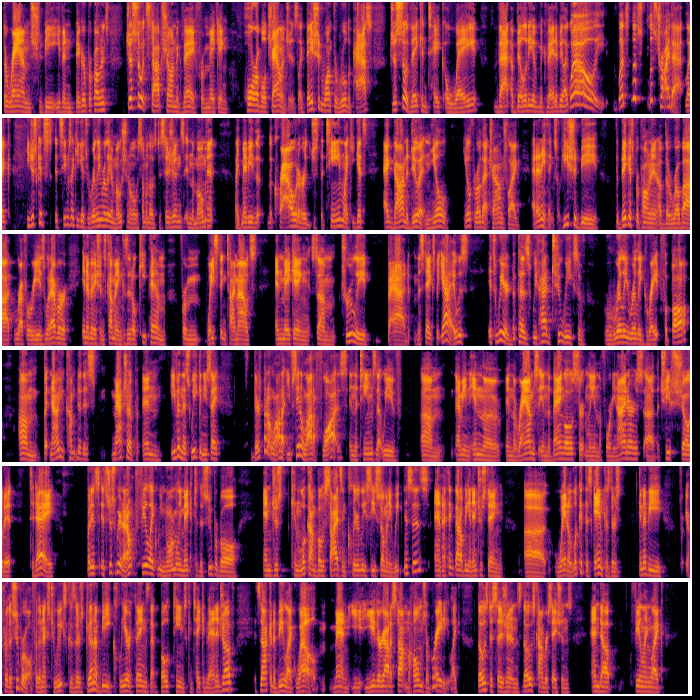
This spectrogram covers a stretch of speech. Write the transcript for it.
the Rams should be even bigger proponents, just so it stops Sean McVay from making horrible challenges. Like they should want the rule to pass, just so they can take away that ability of McVay to be like, well, let's let's let's try that. Like he just gets, it seems like he gets really really emotional with some of those decisions in the moment, like maybe the the crowd or just the team. Like he gets egged on to do it, and he'll he'll throw that challenge flag at anything. So he should be the biggest proponent of the robot referees, whatever innovations coming, because it'll keep him from wasting timeouts and making some truly bad mistakes. But yeah, it was it's weird because we've had two weeks of really, really great football. Um, but now you come to this matchup and even this week and you say, there's been a lot of you've seen a lot of flaws in the teams that we've um I mean, in the in the Rams, in the Bengals, certainly in the 49ers. Uh, the Chiefs showed it today, but it's it's just weird. I don't feel like we normally make it to the Super Bowl and just can look on both sides and clearly see so many weaknesses. And I think that'll be an interesting uh, way to look at this game because there's going to be for, the Super Bowl for the next two weeks because there's going to be clear things that both teams can take advantage of. It's not going to be like, well, man, you, you either got to stop Mahomes or Brady. Like those decisions, those conversations end up feeling like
